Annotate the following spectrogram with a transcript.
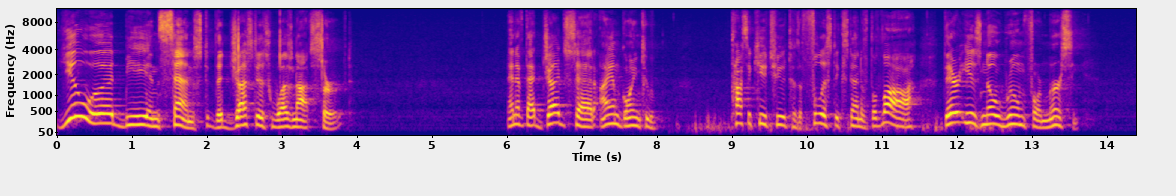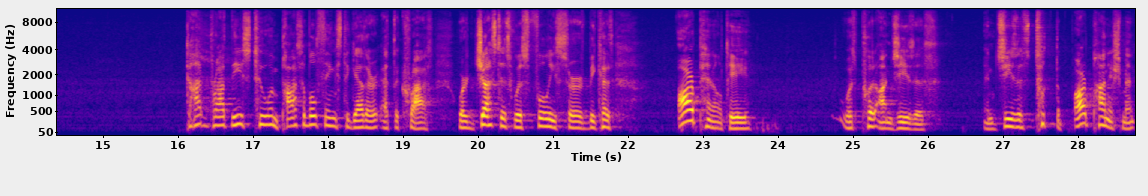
You would be incensed that justice was not served. And if that judge said, I am going to prosecute you to the fullest extent of the law, there is no room for mercy. God brought these two impossible things together at the cross where justice was fully served because our penalty was put on Jesus, and Jesus took the, our punishment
